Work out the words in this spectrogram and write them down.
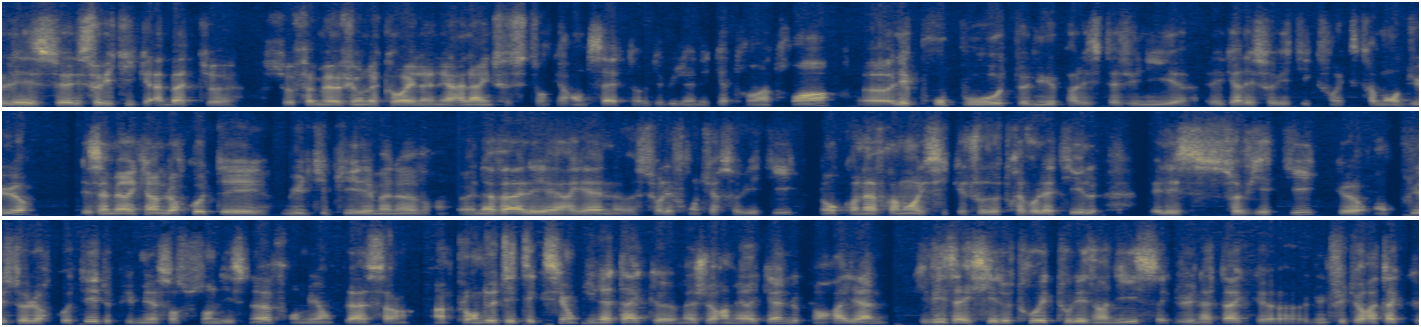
les Soviétiques abattent ce fameux avion de la Korean Airlines 747 au début de l'année 83. Euh, les propos tenus par les États-Unis à l'égard des Soviétiques sont extrêmement durs. Les Américains, de leur côté, multiplient les manœuvres euh, navales et aériennes euh, sur les frontières soviétiques. Donc, on a vraiment ici quelque chose de très volatile. Et les Soviétiques, euh, en plus de leur côté, depuis 1979, ont mis en place un, plan de détection d'une attaque majeure américaine, le plan Ryan, qui vise à essayer de trouver tous les indices d'une attaque, d'une future attaque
